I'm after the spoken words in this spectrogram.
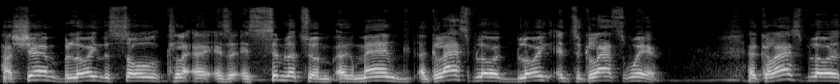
Hashem blowing the soul uh, is, is similar to a, a, man, a glass blower blowing into glassware. A glass blower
